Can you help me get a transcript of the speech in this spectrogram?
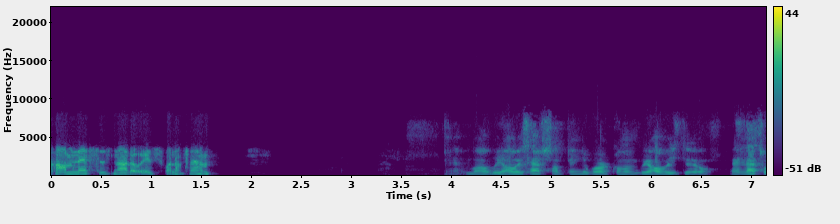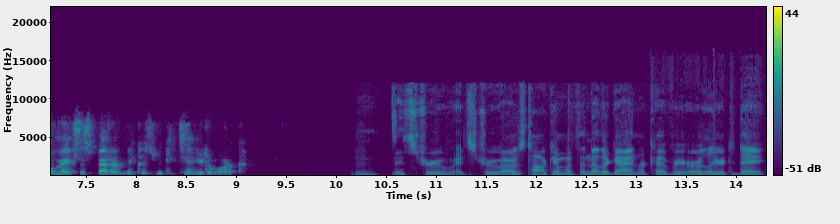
Calmness is not always one of them. Yeah, Well, we always have something to work on. We always do, and that's what makes us better because we continue to work. Mm, It's true. It's true. I was talking with another guy in recovery earlier today,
